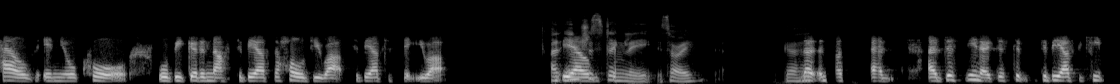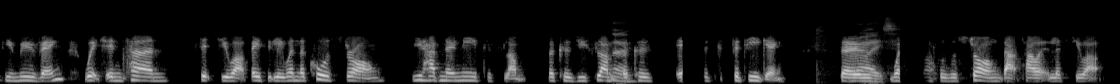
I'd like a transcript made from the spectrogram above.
held in your core will be good enough to be able to hold you up, to be able to sit you up. And be to- interestingly, sorry. No, and uh, just you know, just to, to be able to keep you moving, which in turn sits you up. Basically, when the core's strong, you have no need to slump because you slump No. because it's fatiguing. So Right. when muscles are strong, that's how it lifts you up.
